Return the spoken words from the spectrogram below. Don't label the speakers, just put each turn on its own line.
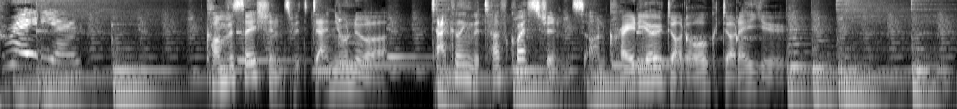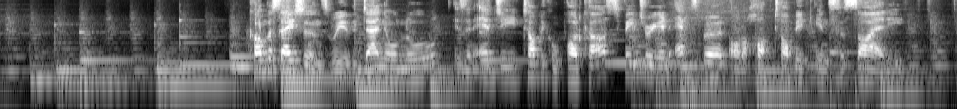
Cradio.
Conversations with Daniel Nour, tackling the tough questions on cradio.org.au.
Conversations with Daniel Nour is an edgy, topical podcast featuring an expert on a hot topic in society.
